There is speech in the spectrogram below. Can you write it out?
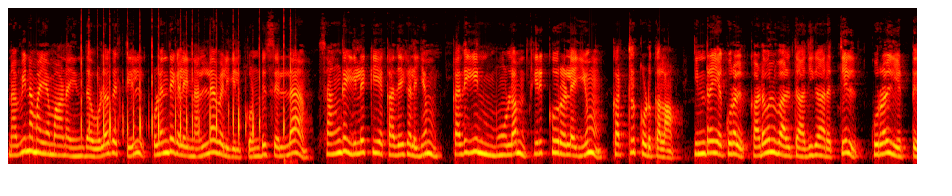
நவீனமயமான இந்த உலகத்தில் குழந்தைகளை நல்ல வழியில் கொண்டு செல்ல சங்க இலக்கிய கதைகளையும் கதையின் மூலம் திருக்குறளையும் கற்றுக் கொடுக்கலாம். இன்றைய குரல் கடவுள் வாழ்த்து அதிகாரத்தில் குரல் எட்டு.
